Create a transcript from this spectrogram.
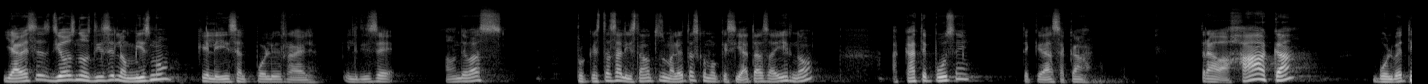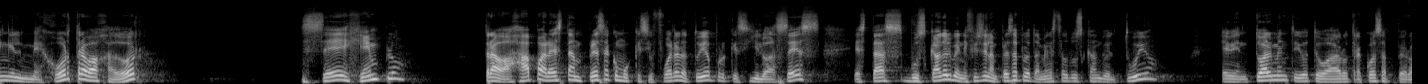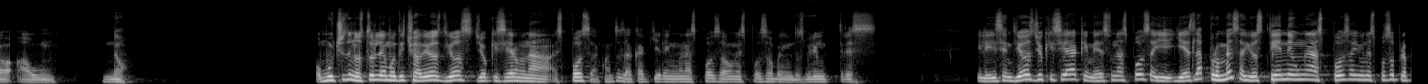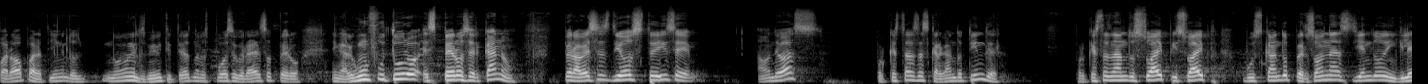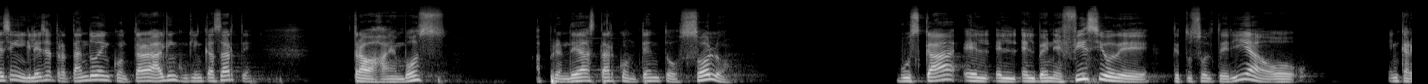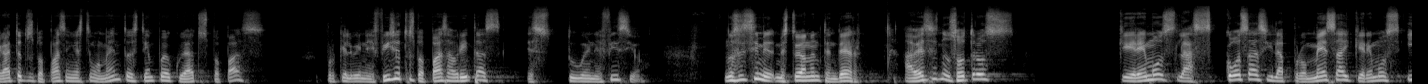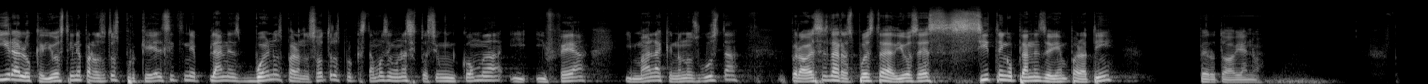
Y a veces Dios nos dice lo mismo que le dice al pueblo de Israel. Y le dice, ¿a dónde vas? ¿Por qué estás alistando tus maletas como que si ya te vas a ir? No. Acá te puse, te quedas acá. Trabaja acá, volvete en el mejor trabajador, sé ejemplo, trabaja para esta empresa como que si fuera la tuya, porque si lo haces, estás buscando el beneficio de la empresa, pero también estás buscando el tuyo. Eventualmente yo te voy a dar otra cosa, pero aún no. O muchos de nosotros le hemos dicho a Dios, Dios, yo quisiera una esposa. ¿Cuántos de acá quieren una esposa o un esposo en el 2023? Y le dicen, Dios, yo quisiera que me des una esposa. Y, es la promesa, Dios tiene una esposa y un esposo preparado para ti, en los, no en el 2023, no les puedo asegurar eso, pero en algún futuro espero cercano. Pero a veces Dios te dice, ¿a dónde vas? ¿Por qué estás descargando Tinder? ¿Por qué estás dando swipe y swipe, buscando personas, yendo de iglesia en iglesia, tratando de encontrar a alguien con quien casarte? Trabaja en vos. Aprende a estar contento solo. Busca el, beneficio de, tu soltería o encárgate a tus papás en este momento. Es tiempo de cuidar a tus papás. Porque el beneficio de tus papás ahorita es, tu beneficio. No sé si me, me estoy dando a entender. A veces nosotros queremos las cosas y la promesa y queremos ir a lo que Dios tiene para nosotros porque Él sí tiene planes buenos para nosotros porque estamos en una situación incómoda y, fea y mala que no nos gusta. Pero a veces la respuesta de Dios es, sí tengo planes de bien para ti, pero todavía no.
